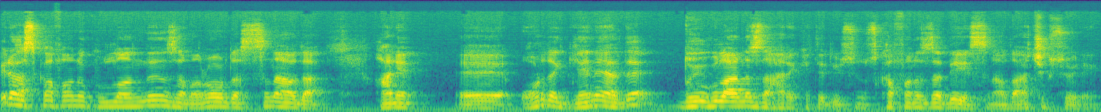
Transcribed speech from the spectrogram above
Biraz kafanı kullandığın zaman orada sınavda hani e, orada genelde duygularınızla hareket ediyorsunuz. Kafanızda değil sınavda açık söyleyeyim.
